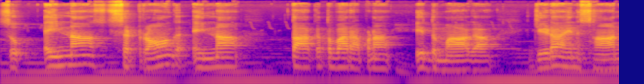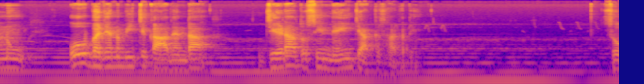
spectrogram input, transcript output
ਸੋ ਇੰਨਾ ਸਟਰੋਂਗ ਇੰਨਾ ਤਾਕਤਵਰ ਆਪਣਾ ਇਹ ਦਿਮਾਗ ਆ, ਜਿਹੜਾ ਇਨਸਾਨ ਨੂੰ ਉਹ ਵਜਨ ਵੀ ਚੁਕਾ ਦਿੰਦਾ, ਜਿਹੜਾ ਤੁਸੀਂ ਨਹੀਂ ਚੱਕ ਸਕਦੇ। ਸੋ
